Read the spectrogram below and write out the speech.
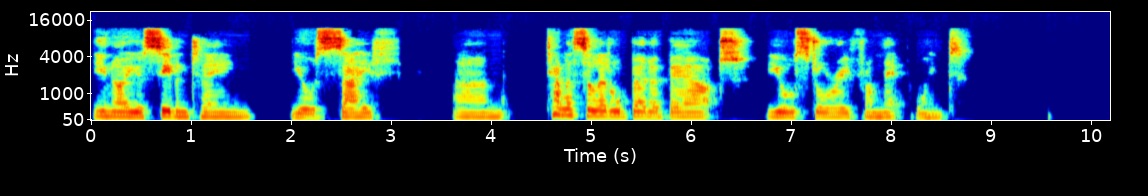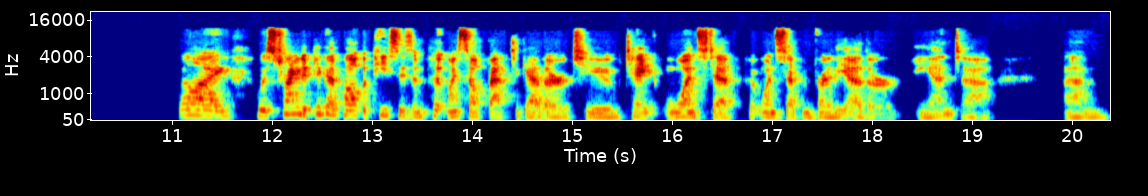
you know, you're 17, you're safe. Um, tell us a little bit about your story from that point. Well, I was trying to pick up all the pieces and put myself back together to take one step, put one step in front of the other. And uh, um,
